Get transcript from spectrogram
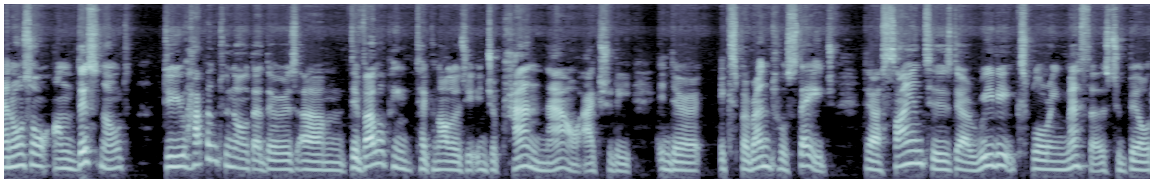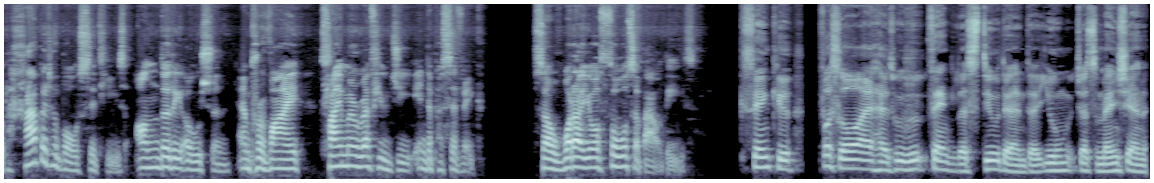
And also on this note, do you happen to know that there is um, developing technology in Japan now, actually in their experimental stage, there are scientists that are really exploring methods to build habitable cities under the ocean and provide climate refugee in the Pacific. So what are your thoughts about these? Thank you. First of all, I have to thank the student you just mentioned.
